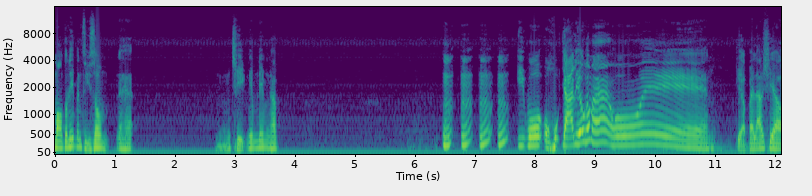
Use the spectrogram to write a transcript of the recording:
มองตัวนี้เป็นสีส้มนะฮะฉีกนิ่มๆครับอืมอืมอืมอืมอีโวโอ้โหอย่าเลี้ยวเข้ามา โอ้ย เกือบไปแล้วเชียว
